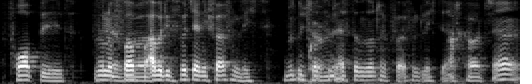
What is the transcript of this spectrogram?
Vorbild. So eine ja Vor sowas. aber die wird ja nicht veröffentlicht. Wird nicht trotzdem erst am Sonntag veröffentlicht, ja. Ach Gott. Ja.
